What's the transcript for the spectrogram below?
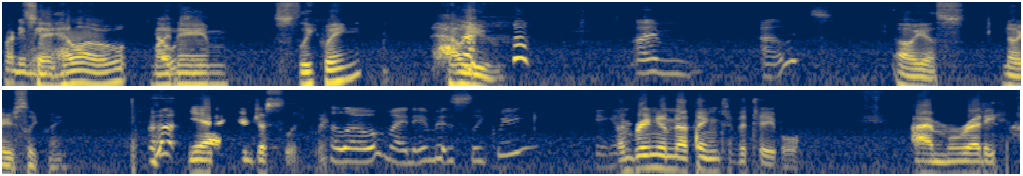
What do you Say mean? hello. My Ghost? name, Sleekwing. How are you? I'm Alex. oh yes. No, you're Sleekwing. Yeah, you're just sleeping. Hello, my name is Sleekwing. I'm bringing nothing to the table. I'm ready.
